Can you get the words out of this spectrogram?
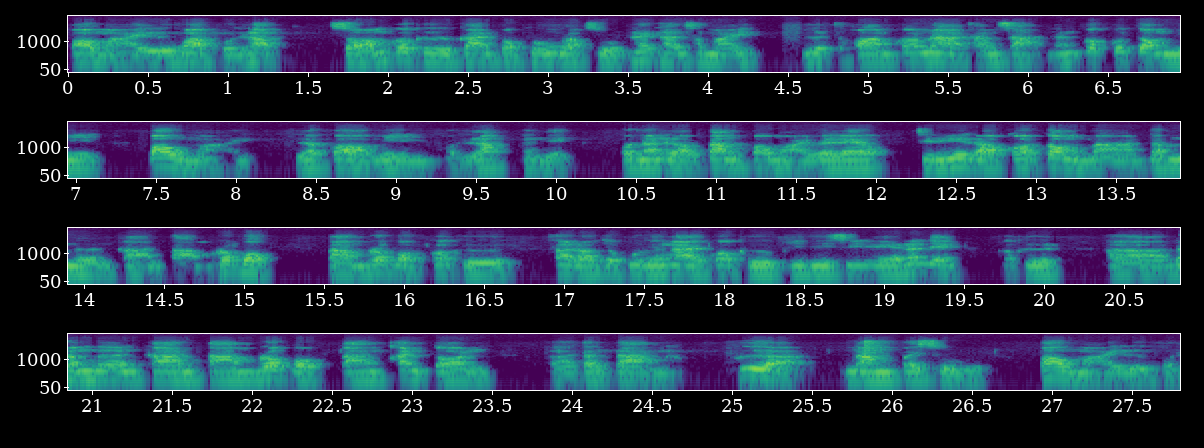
เป้าหมายหรือว่าผลลัพธ์ 2 ก็คือการปรับปรุงหลักสูตรให้ทันสมัยหรือความก้าวหน้าทางศาสตร์นั้นก็ก็ต้องมีเป้าหมายแล้วก็มีผลลัพธ์นั่นเองเพราะนั้นเราตั้งเป้าหมายไว้แล้ว ทีนี้เราก็ต้องมาดำเนินการตามระบบตามระบบก็คือถ้าเราจะพูดง่ายๆก็คือ PDCA นั่นเองก็คืออ่าดำเนินการตามระบบตามขั้นตอนอต่างๆ เพื่อนำไปสู่เป้าหมายหรือผล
